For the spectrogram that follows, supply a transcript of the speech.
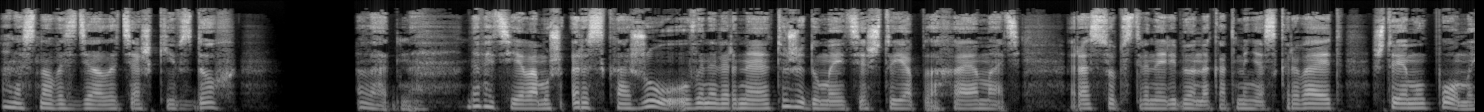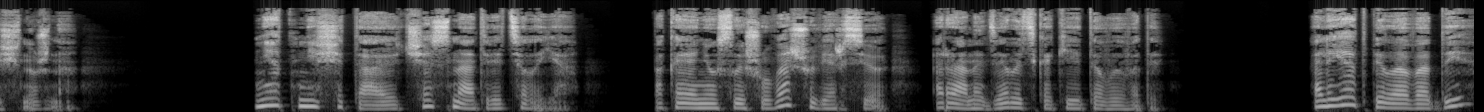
Она снова сделала тяжкий вздох — Ладно, давайте я вам уж расскажу. Вы, наверное, тоже думаете, что я плохая мать, раз собственный ребенок от меня скрывает, что ему помощь нужна. Нет, не считаю, честно ответила я. Пока я не услышу вашу версию, рано делать какие-то выводы. Алия отпила воды,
